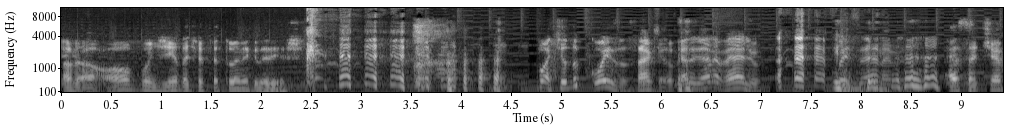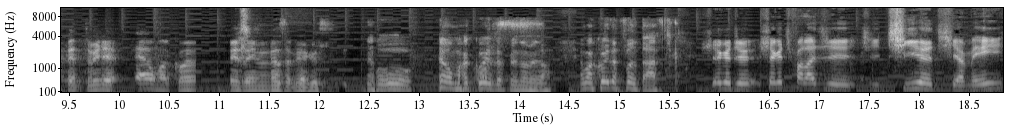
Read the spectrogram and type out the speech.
Ó, chega- ó, ó o bundinha da tia Petúnia, que delícia. Pô, a tia do coisa, saca? O cara já era velho. pois é, né? Essa Tia Petúnia é uma coisa, hein, meus amigos? Oh, é uma coisa fenomenal. É uma coisa fantástica. Chega de, chega de falar de, de tia, de tia May.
